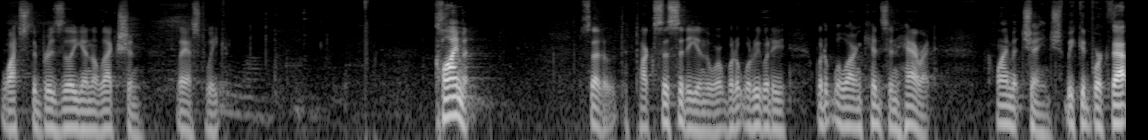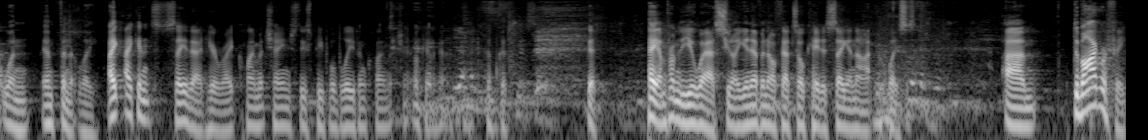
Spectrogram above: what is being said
watch the Brazilian election last week. Climate, so the toxicity in the world, what, what, what, what will our kids inherit? Climate change, we could work that one infinitely. I, I, can say that here, right? Climate change, these people believe in climate change? Okay, good. Yeah. good. Good. Hey, I'm from the US, you know, you never know if that's okay to say or not in places. Um, demography,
